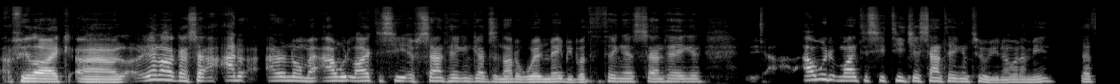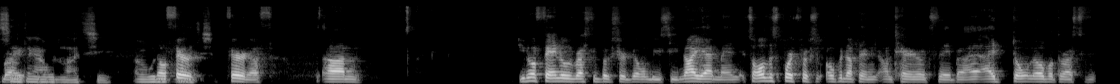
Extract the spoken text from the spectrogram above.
I feel like, uh, yeah, like I said, I, I, don't, I don't know, man. I would like to see if Sandhagen gets another win, maybe. But the thing is, Sandhagen, I wouldn't mind to see TJ Sandhagen too. You know what I mean? That's right. something I wouldn't like to see. I would no, fair, fair enough. Um, do you know if FanDuel Wrestling books are available in BC? Not yet, man. It's all the sports books opened up in Ontario today, but I, I don't know about the rest of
